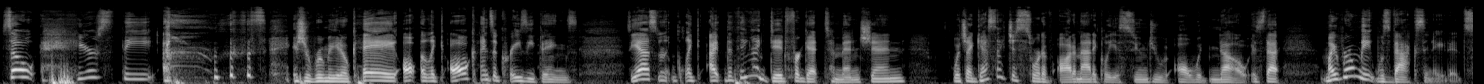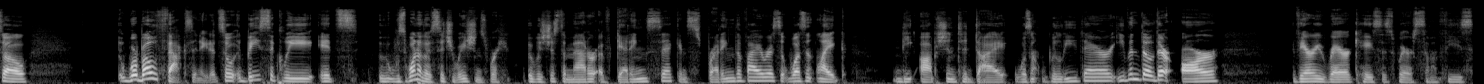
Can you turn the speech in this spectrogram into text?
So here's the is your roommate okay? All like all kinds of crazy things. So yes, like I, the thing I did forget to mention, which I guess I just sort of automatically assumed you all would know, is that my roommate was vaccinated. So we're both vaccinated. So basically, it's it was one of those situations where it was just a matter of getting sick and spreading the virus. It wasn't like the option to die wasn't really there, even though there are very rare cases where some of these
